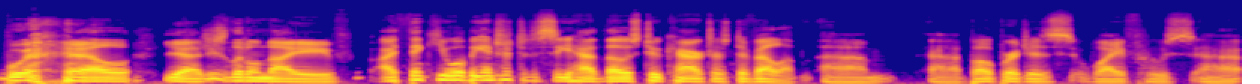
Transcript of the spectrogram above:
Well, yeah, she's a little naive. I think you will be interested to see how those two characters develop. Um, uh, Beau Bridges' wife, who's uh,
